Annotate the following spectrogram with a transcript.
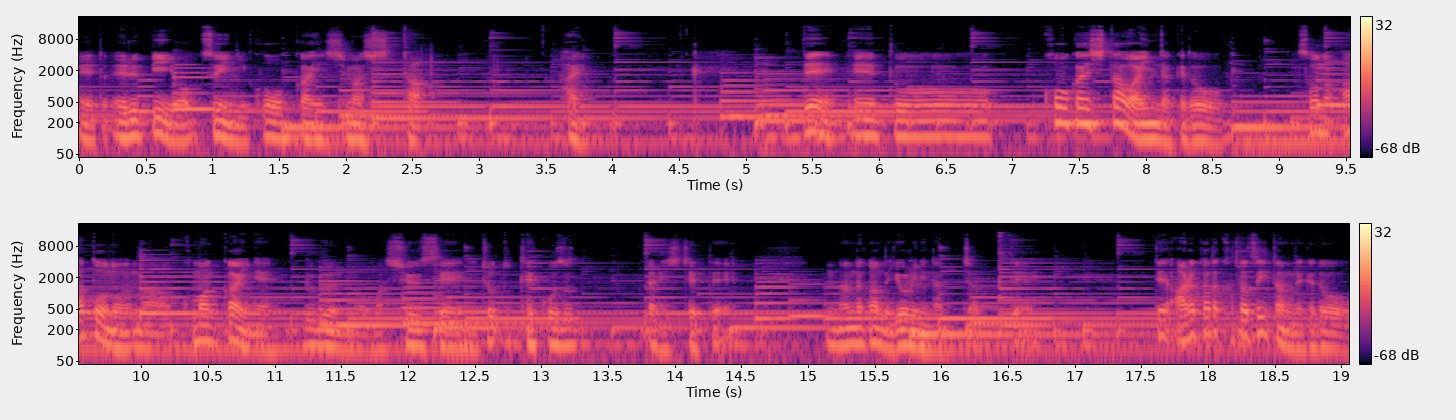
えーと、LP をついに公開しました。はい。でえっ、ー、と公開したはいいんだけどその後のまあ細かいね部分のま修正にちょっと手こずったりしててなんだかんだ夜になっちゃって。であらかた片付いたんだけど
